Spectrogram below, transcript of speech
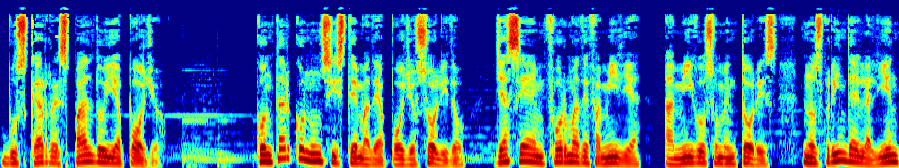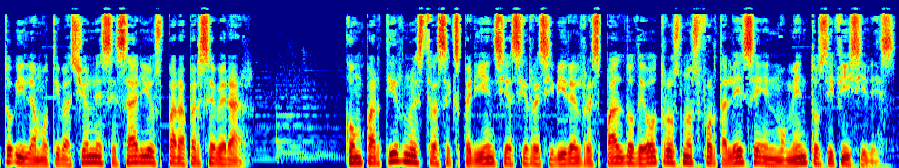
buscar respaldo y apoyo. Contar con un sistema de apoyo sólido, ya sea en forma de familia, amigos o mentores, nos brinda el aliento y la motivación necesarios para perseverar. Compartir nuestras experiencias y recibir el respaldo de otros nos fortalece en momentos difíciles.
